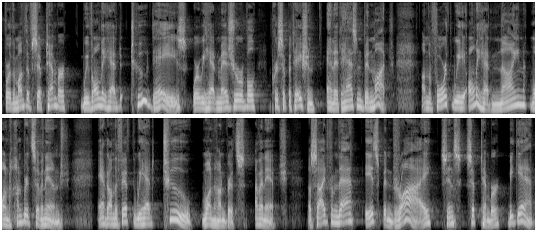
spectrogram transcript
for the month of September, we've only had two days where we had measurable precipitation, and it hasn't been much. On the fourth, we only had nine one hundredths of an inch. And on the fifth, we had two one hundredths of an inch. Aside from that, it's been dry since September began.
